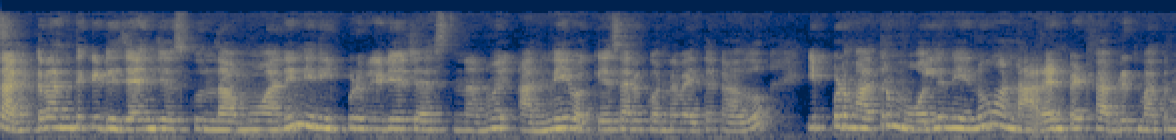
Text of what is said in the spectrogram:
సంక్రాంతికి డిజైన్ చేసుకుందాము అని నేను ఇప్పుడు వీడియో చేస్తున్నాను. అన్నీ ఒకేసారి కొన్నవైతే కాదు. ఇప్పుడు మాత్రం ఓన్లీ నేను నారాయణపేట ఫ్యాబ్రిక్ మాత్రం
